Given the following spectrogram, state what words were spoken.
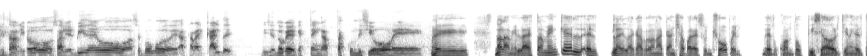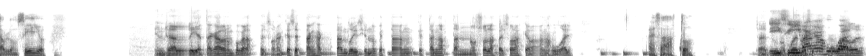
Y salió, salió el video hace poco de hasta el alcalde diciendo que, que estén en aptas condiciones. Eh, no, la mierda es también que el, el- la, la cabrona cancha parece un chopper, de cuánto auspiciador tiene en el tabloncillo. En realidad está cabrón porque las personas que se están jactando diciendo que están, que están aptas no son las personas que van a jugar. Exacto. O sea, tú Y no si decir a jugar, jugador-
